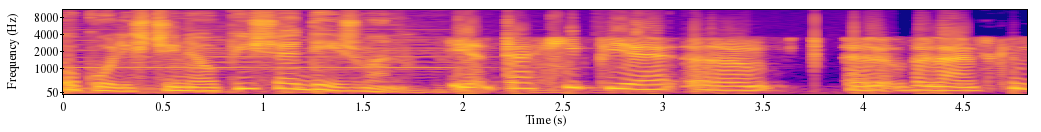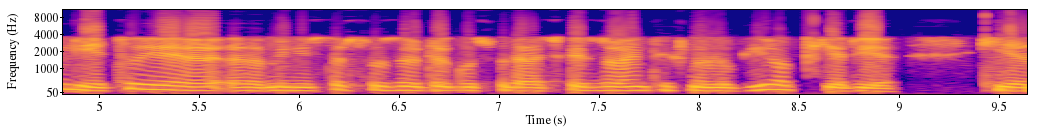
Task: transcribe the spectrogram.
Okoliščine opiše Dežman. Ja, ta hip je. Um... V lanskem letu je eh, Ministrstvo za gospodarski razvoj in tehnologijo, je, ki je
